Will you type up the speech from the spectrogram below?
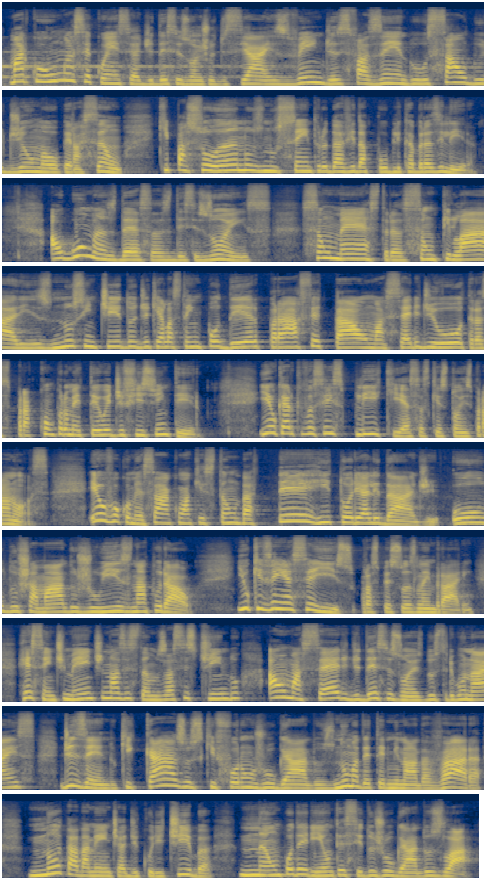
Marcou uma sequência de decisões judiciais vem desfazendo o saldo de uma operação que passou anos no centro da vida pública brasileira. Algumas dessas decisões são mestras, são pilares, no sentido de que elas têm poder para afetar uma série de outras, para comprometer o edifício inteiro. E eu quero que você explique essas questões para nós. Eu vou começar com a questão da territorialidade ou do chamado juiz natural. E o que vem a ser isso, para as pessoas lembrarem? Recentemente, nós estamos assistindo a uma série de decisões dos tribunais dizendo que casos que foram julgados numa determinada vara, notadamente a de Curitiba, não poderiam ter sido julgados lá.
